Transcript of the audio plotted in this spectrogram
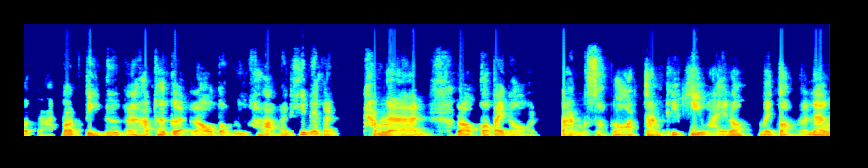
ประกาศตอนตีหนึ่งนะครับ ถ้าเกิดเราต้องมีภาระหน้าที่ในการทำงาน เราก็ไปนอนตั้งสปอตตั้งทีกี่ไว้เนาะไม่ต้องมานั่ง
